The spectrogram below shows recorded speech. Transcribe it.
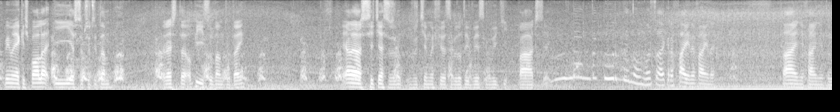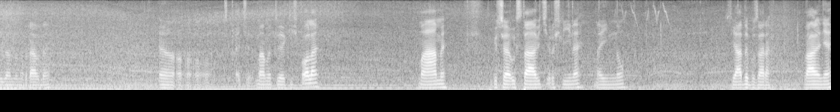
Kupimy jakieś pole i jeszcze przeczytam resztę opisu wam tutaj. Ale aż się cieszę, że wróciłem na chwilę sobie do tej 22. Patrzcie. No to kurde, no masakra, fajne, fajne. Fajnie, fajnie to wygląda naprawdę. E, o, o, o, o. Czekajcie, mamy tu jakieś pole? Mamy. Tylko trzeba ustawić roślinę na inną. Zjadę, bo zaraz walnie.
